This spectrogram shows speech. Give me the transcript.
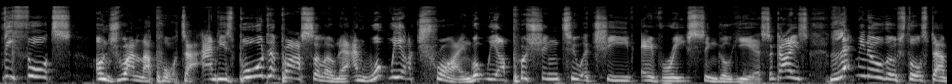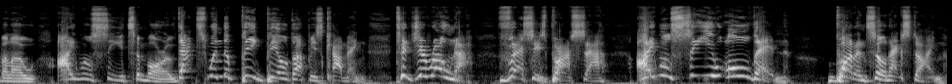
the thoughts on Joan Laporta and his board at Barcelona and what we are trying, what we are pushing to achieve every single year. So, guys, let me know those thoughts down below. I will see you tomorrow. That's when the big build up is coming to Girona versus Barca. I will see you all then. But until next time,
